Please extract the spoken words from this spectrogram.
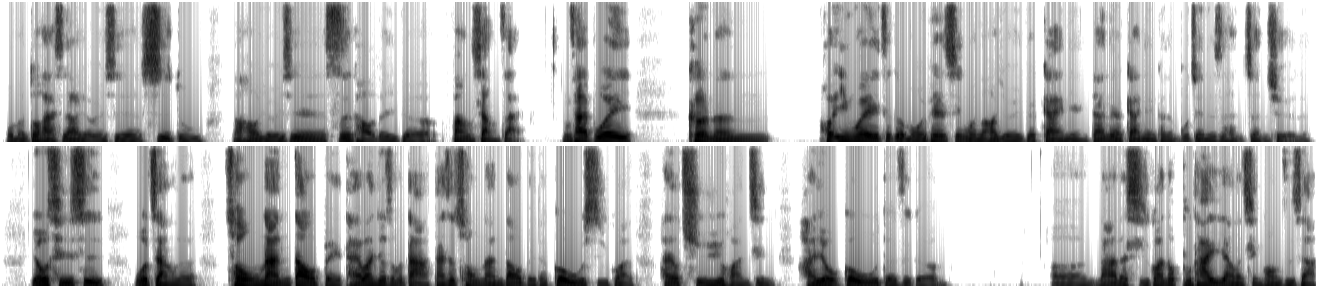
我们都还是要有一些识读，然后有一些思考的一个方向在，你才不会可能会因为这个某一篇新闻，然后有一个概念，但那个概念可能不见得是很正确的。尤其是我讲了，从南到北，台湾就这么大，但是从南到北的购物习惯，还有区域环境，还有购物的这个。呃，大家的习惯都不太一样的情况之下，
